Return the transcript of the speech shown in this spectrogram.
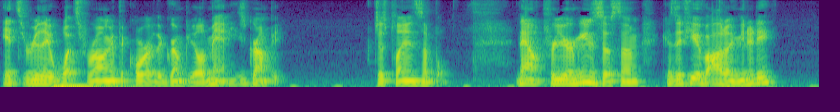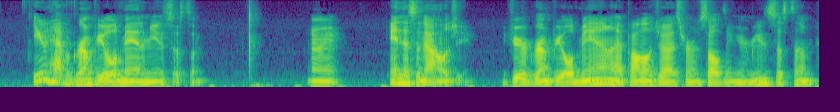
it's really what's wrong at the core of the grumpy old man. He's grumpy. Just plain and simple. Now, for your immune system, because if you have autoimmunity, you have a grumpy old man immune system. All right. In this analogy, if you're a grumpy old man, I apologize for insulting your immune system.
